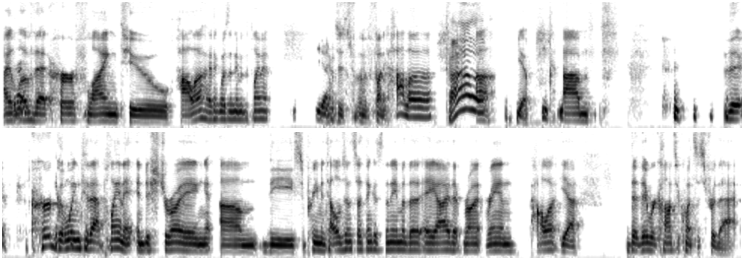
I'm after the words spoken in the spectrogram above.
I right. love that her flying to Hala, I think was the name of the planet. Yeah, which is funny. Hala, Hala. Uh, yeah. Um, the her going to that planet and destroying um, the Supreme Intelligence, I think is the name of the AI that ran, ran Hala. Yeah, that there were consequences for that.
